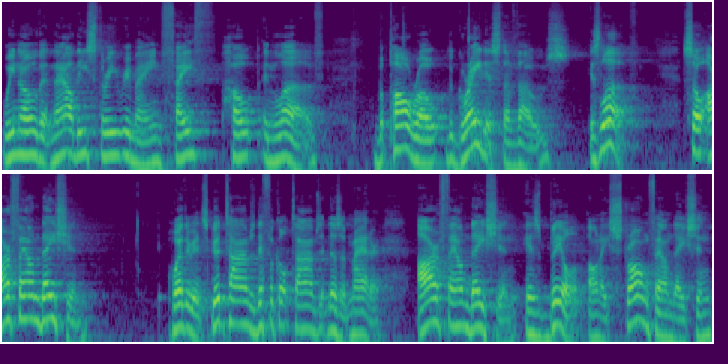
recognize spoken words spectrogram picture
we know that now these three remain faith, hope, and love. But Paul wrote, the greatest of those is love. So our foundation, whether it's good times, difficult times, it doesn't matter. Our foundation is built on a strong foundation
